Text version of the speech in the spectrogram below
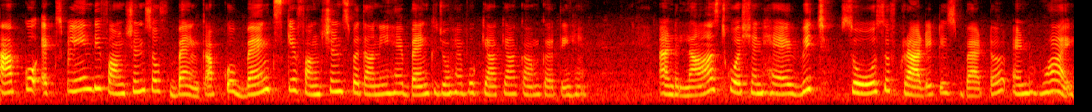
आपको explain the functions of bank आपको बैंक्स के फ़ंक्शंस बताने हैं बैंक जो हैं वो क्या क्या काम करते हैं. एंड लास्ट क्वेश्चन है which source of credit is better and why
